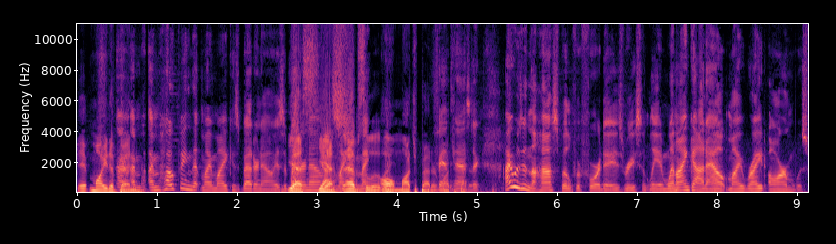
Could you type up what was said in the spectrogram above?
It might have been. I'm, I'm hoping that my mic is better now. Is it Yes, better now? yes, My- my- absolutely. oh, much better. Fantastic. Much better. I was in the hospital for four days recently, and when I got out, my right arm was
